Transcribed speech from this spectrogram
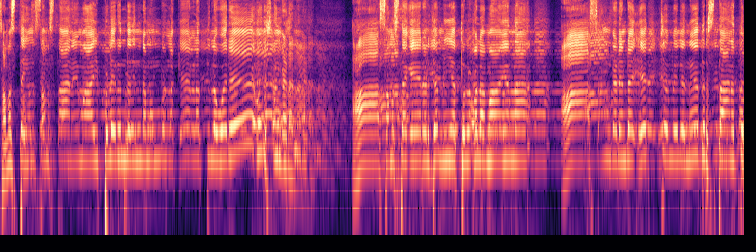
സമസ്തയും സംസ്ഥാനവുമായി പിളരുന്നതിന്റെ മുമ്പുള്ള കേരളത്തിലെ ഒരേ ഒരു സംഘടന. ആ സമസ്ത കേരള ജമിയത്തുൽ ഉലമ എന്ന ആ സംഘടനയുടെ ഏറ്റവും വലിയ നേതൃസ്ഥാനത്ത്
